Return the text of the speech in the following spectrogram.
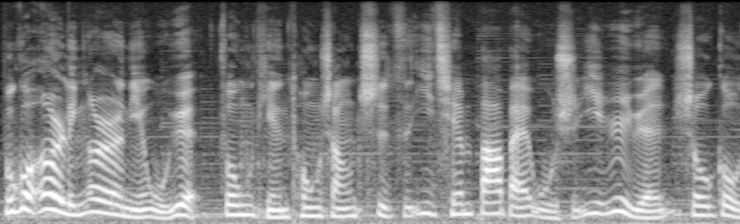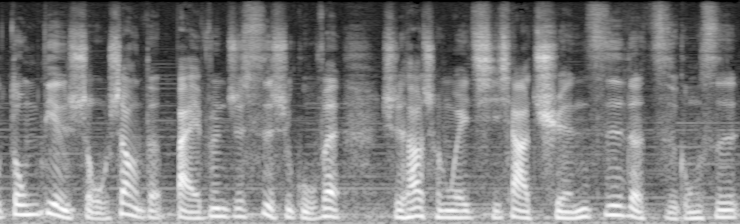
不过，二零二二年五月，丰田通商斥资一千八百五十亿日元收购东电手上的百分之四十股份，使它成为旗下全资的子公司。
